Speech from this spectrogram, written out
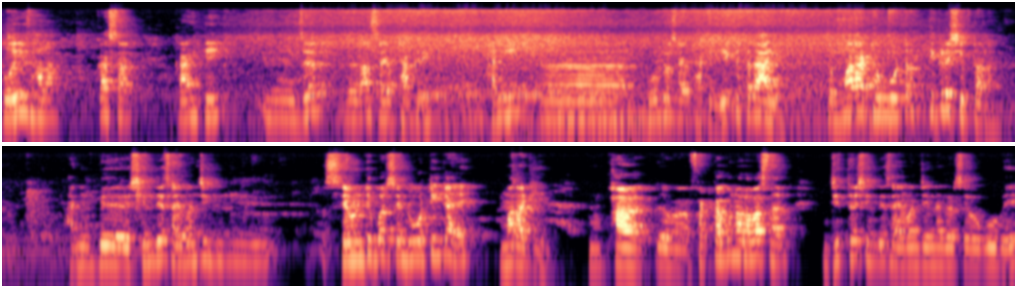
तोही झाला. कसा कारण की जर राजसाहेब ठाकरे आणि उद्धवसाहेब ठाकरे एकत्र आले तर मराठा वोटर तिकडे शिफ्ट होणार. आणि बे शिंदे साहेबांची सेवन्टी पर्सेंट वोटिंग काय आहे? मराठी. फा फटका कुणाला बसणार? जिथं शिंदे साहेबांचे नगरसेवक उभे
